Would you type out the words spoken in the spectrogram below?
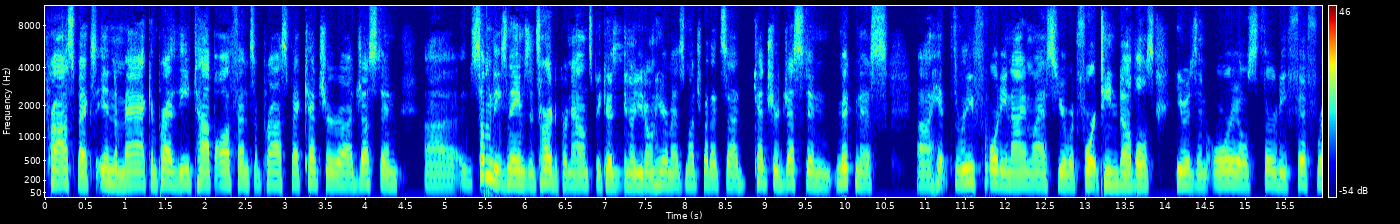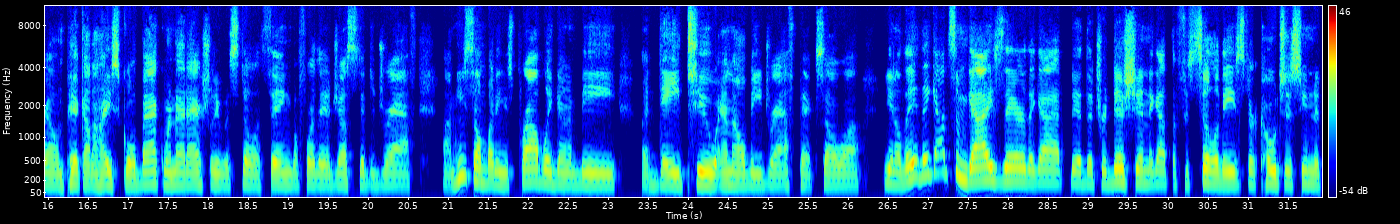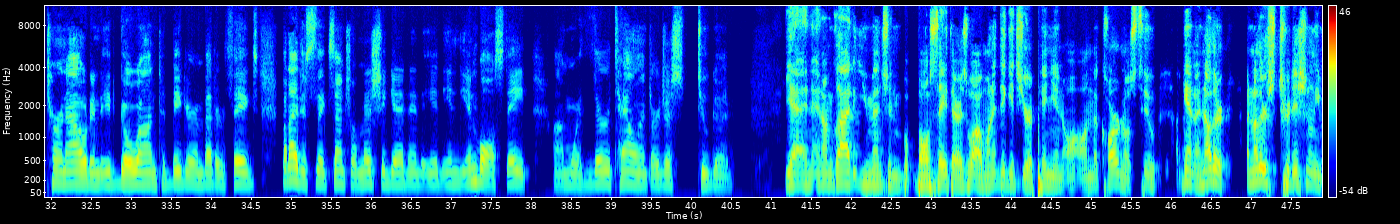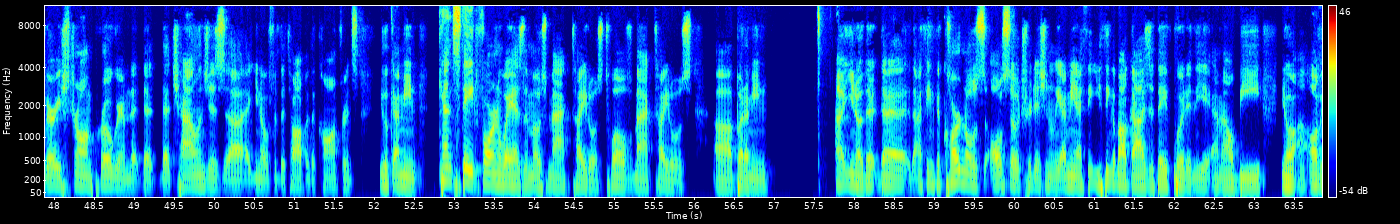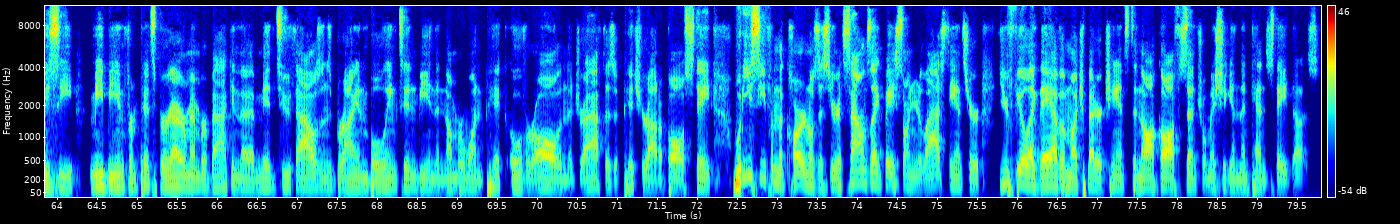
prospects in the MAC and probably the top offensive prospect catcher uh, Justin. Uh, some of these names it's hard to pronounce because you know you don't hear them as much, but it's uh, catcher Justin McNish. Uh, hit 349 last year with 14 doubles. He was an Orioles 35th round pick out of high school back when that actually was still a thing before they adjusted the draft. Um, he's somebody who's probably going to be a day two MLB draft pick. So, uh, you know, they they got some guys there. They got the, the tradition. They got the facilities. Their coaches seem to turn out and it go on to bigger and better things. But I just think Central Michigan and in in, in Ball State, um, with their talent, are just too good. Yeah, and, and I'm glad you mentioned Ball State there as well. I wanted to get your opinion on, on, the Cardinals too. Again, another another traditionally very strong program that that that challenges uh, you know for the top of the conference. You look, I mean, Kent State far and away has the most MAC titles, 12 MAC titles. Uh, but I mean, uh, you know, the, the I think the Cardinals also traditionally. I mean, I think you think about guys that they've put in the MLB. You know, obviously, me being from Pittsburgh, I remember back in the mid 2000s, Bryan Bullington being the number one pick overall in the draft as a pitcher out of Ball State. What do you see from the Cardinals this year? It sounds like, based on your last answer, you feel like they have a much better chance to knock off Central Michigan than Kent State does.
